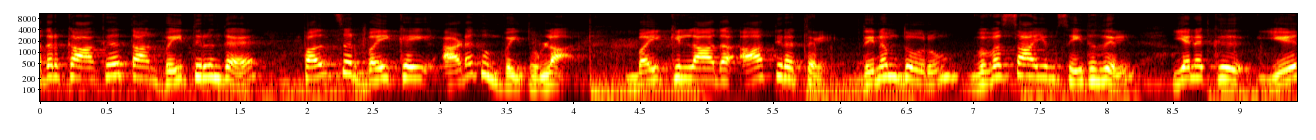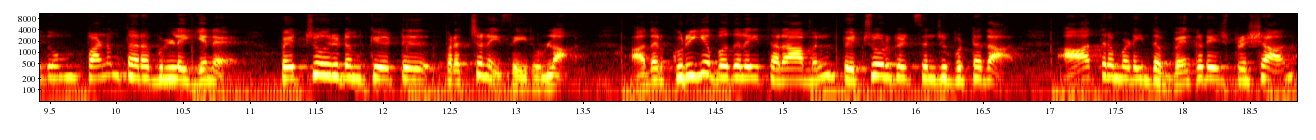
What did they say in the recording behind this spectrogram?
அதற்காக தான் வைத்திருந்த பல்சர் பைக்கை அடகும் வைத்துள்ளார். பைக் இல்லாத ஆத்திரத்தில் தினம்தோறும் விவசாயம் செய்ததில் எனக்கு ஏதும் பணம் தரவில்லை என பெற்றோரிடம் கேட்டு பிரச்சனை செய்துள்ளார். அதற்குரிய பதிலை தராமல் பெற்றோர்கள் சென்று விட்டதால் ஆத்திரமடைந்த வெங்கடேஷ் பிரசாந்த்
